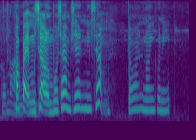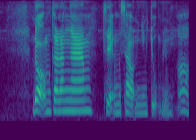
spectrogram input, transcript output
เข้ามาเขาไปมือเช้าพอซ้ำเช่นนี้ซ้ำประมาณน้อยกว่านี้ ดอกมันกำลังงามแสดงมือเช้านี่ยังจุ่มอยู่นี่เออ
